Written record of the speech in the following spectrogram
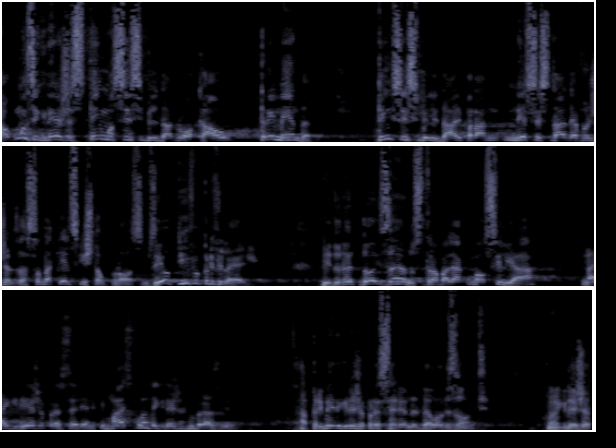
Algumas igrejas têm uma sensibilidade local tremenda tem sensibilidade para a necessidade da evangelização daqueles que estão próximos. Eu tive o privilégio de, durante dois anos, trabalhar como auxiliar na igreja presbiteriana que mais planta igrejas no Brasil. A primeira igreja presbiteriana de Belo Horizonte. Uma igreja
